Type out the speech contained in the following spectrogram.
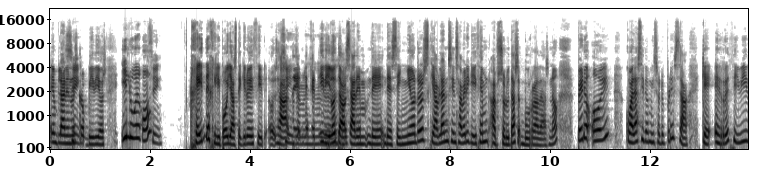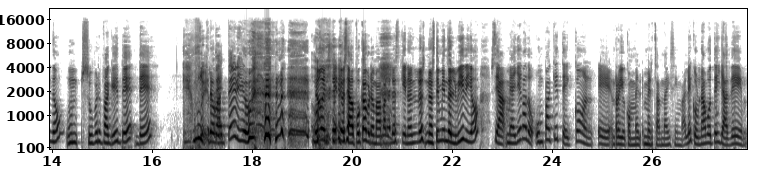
En plan, en Sí. nuestros vídeos. Y luego, Sí. Hate de gilipollas, te quiero decir. O sea, Sí, de, de gente idiota. O sea, de, de, de señoros que hablan sin saber y que dicen absolutas burradas, ¿no? Pero hoy, ¿cuál ha sido mi sorpresa? Que he recibido un súper paquete de. Microbacterium. no, en serio, o sea, poca broma. Para los que no, no estén viendo el vídeo, o sea, me ha llegado un paquete con eh, rollo con mer- merchandising, ¿vale? Con una botella de.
